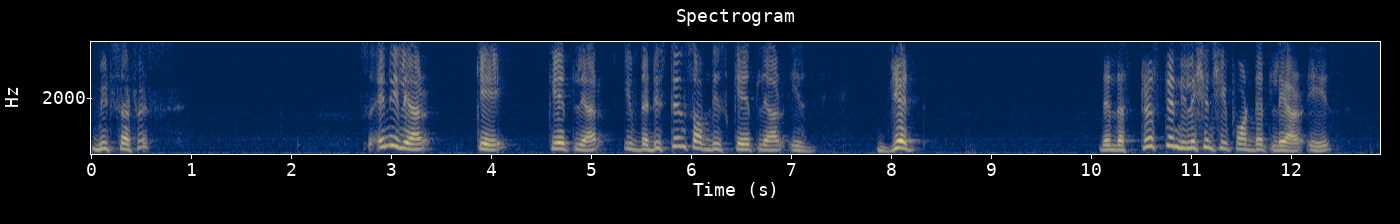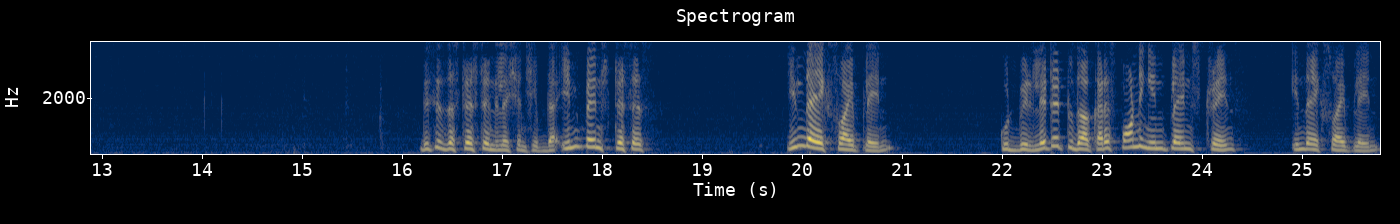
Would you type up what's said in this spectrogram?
mid surface. So, any layer k, kth layer, if the distance of this kth layer is z, then the stress strain relationship for that layer is this is the stress strain relationship. The in plane stresses in the xy plane could be related to the corresponding in plane strains in the xy plane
